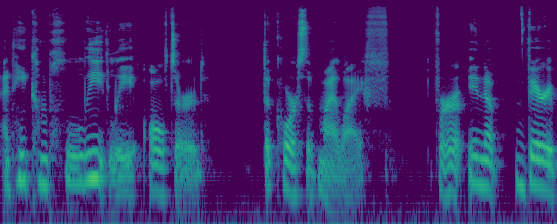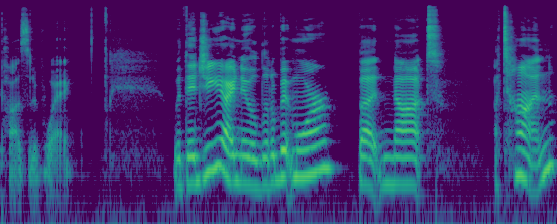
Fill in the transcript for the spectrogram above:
and he completely altered the course of my life for in a very positive way. With Idgie, I knew a little bit more, but not a ton.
